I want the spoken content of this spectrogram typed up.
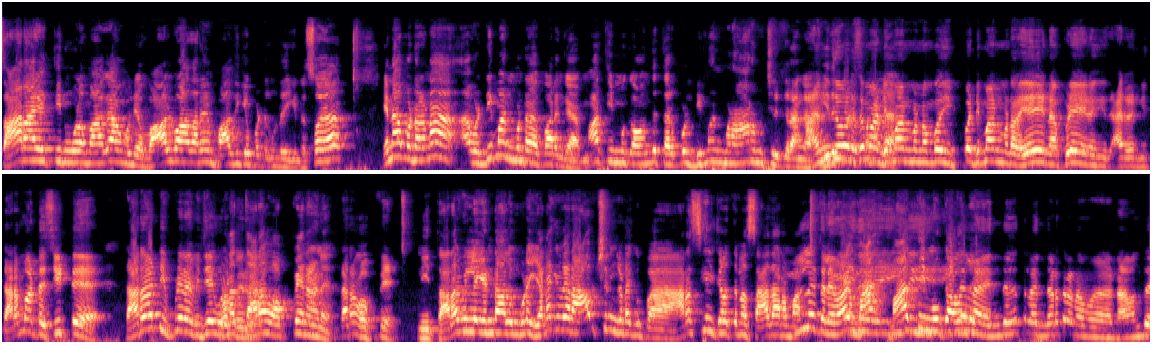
சாராயத்தின் மூலமாக அவங்களுடைய வாழ்வாதாரம் பாதிக்கப்பட்டு கொண்டிருக்கின்றது. ஸோ என்ன பண்றாங்கன்னா அவர் டிமாண்ட் பண்ற பாருங்க. மதிமுக வந்து தற்போது டிமாண்ட் பண்ண ஆரம்பிச்சிருக்காங்க அஞ்சு வருஷமா. டிமாண்ட் பண்ணும்போது இப்ப டிமாண்ட் பண்ற ஏய் நான் அப்படியே எனக்கு நீ தரமாட்ட சீட்டு தராட்டி இப்படியே நான் விஜய் கூட தர வைப்பேன் நானு. தர வைப்பேன் நீ தரவில்லை என்றாலும் கூட எனக்கு வேற ஆப்ஷன் கிடக்குப்பா அரசியல் களத்துல சாதாரணமா இல்ல தலைவா மதிமுக இந்த இடத்துல இந்த இடத்துல நம்ம நான் வந்து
